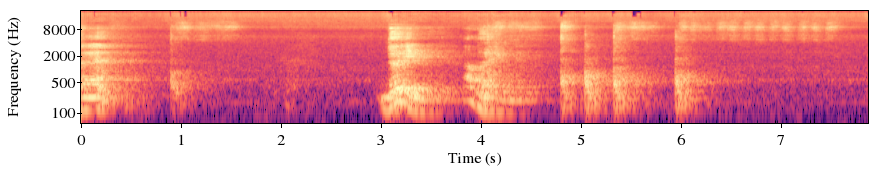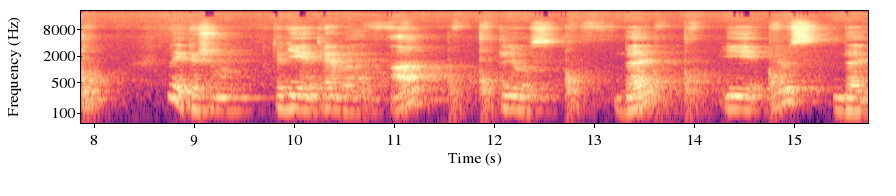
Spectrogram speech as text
Т дорівнює або рівний. Ну і пишемо. Тоді треба А плюс Б і плюс Б.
